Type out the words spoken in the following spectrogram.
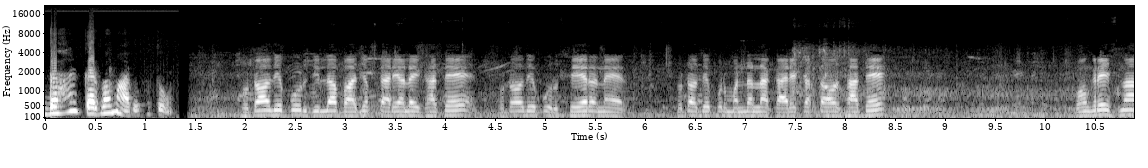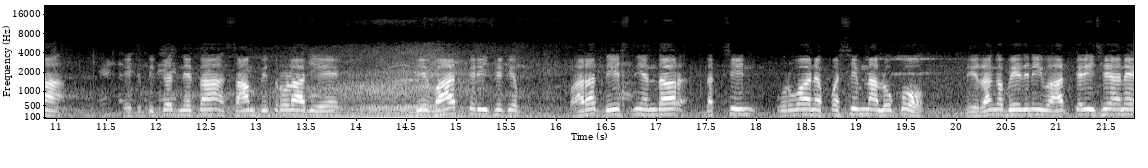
દહન કરવામાં આવ્યું હતું. છોટાઉદેપુર જિલ્લા ભાજપ કાર્યાલય ખાતે છોટાઉદેપુર શહેર અને છોટાઉદેપુર મંડળના કાર્યકર્તાઓ સાથે કોંગ્રેસના એક દિગ્ગજ નેતા સામ પિત્રોડાજીએ જે વાત કરી છે કે ભારત દેશની અંદર દક્ષિણ, પૂર્વ અને પશ્ચિમના લોકોની રંગભેદની વાત કરી છે અને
